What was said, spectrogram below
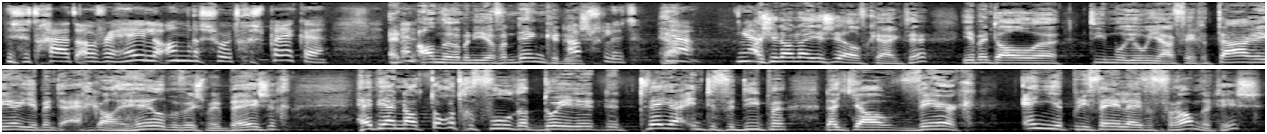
Dus het gaat over hele andere soort gesprekken. En, en andere manier van denken dus. Absoluut, ja. ja. Als je nou naar jezelf kijkt, hè? je bent al eh 10 miljoen jaar vegetariër, je bent er eigenlijk al heel bewust mee bezig. Heb jij nou toch het gevoel dat door je er twee jaar in te verdiepen, dat jouw werk en je privéleven veranderd is?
